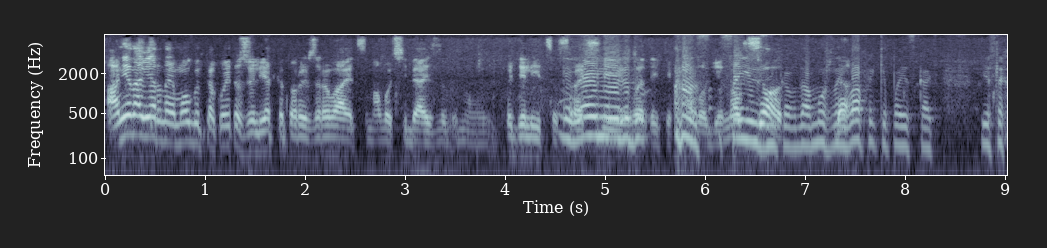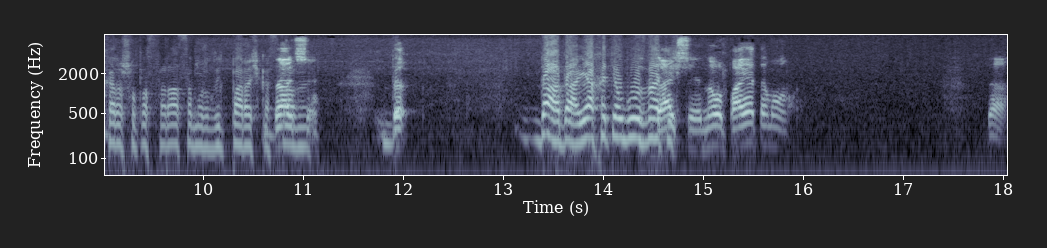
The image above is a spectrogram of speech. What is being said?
Они, наверное, могут какой-то жилет, который взрывает самого себя, ну, поделиться с Я Россией имею в, виду в этой технологии. Но союзников, все. да, можно да. и в Африке поискать. Если хорошо постараться, может быть, парочка Дальше. стран. Да. да, да, я хотел бы узнать... Дальше, ну, поэтому... Да.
